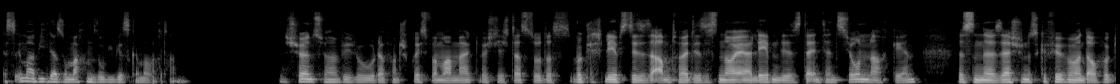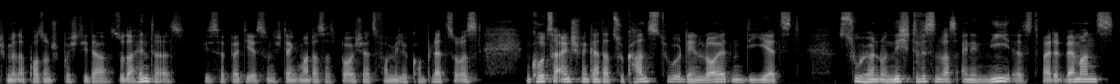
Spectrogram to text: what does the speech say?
es immer wieder so machen, so wie wir es gemacht haben. Schön zu hören, wie du davon sprichst, weil man merkt wirklich, dass du das wirklich lebst, dieses Abenteuer, dieses neue Erleben, dieses der Intention nachgehen. Das ist ein äh, sehr schönes Gefühl, wenn man da auch wirklich mit einer Person spricht, die da so dahinter ist, wie es halt bei dir ist. Und ich denke mal, dass das bei euch als Familie komplett so ist. Ein kurzer Einschwenker dazu kannst du den Leuten, die jetzt zuhören und nicht wissen, was eine Nie ist, weil wenn man es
